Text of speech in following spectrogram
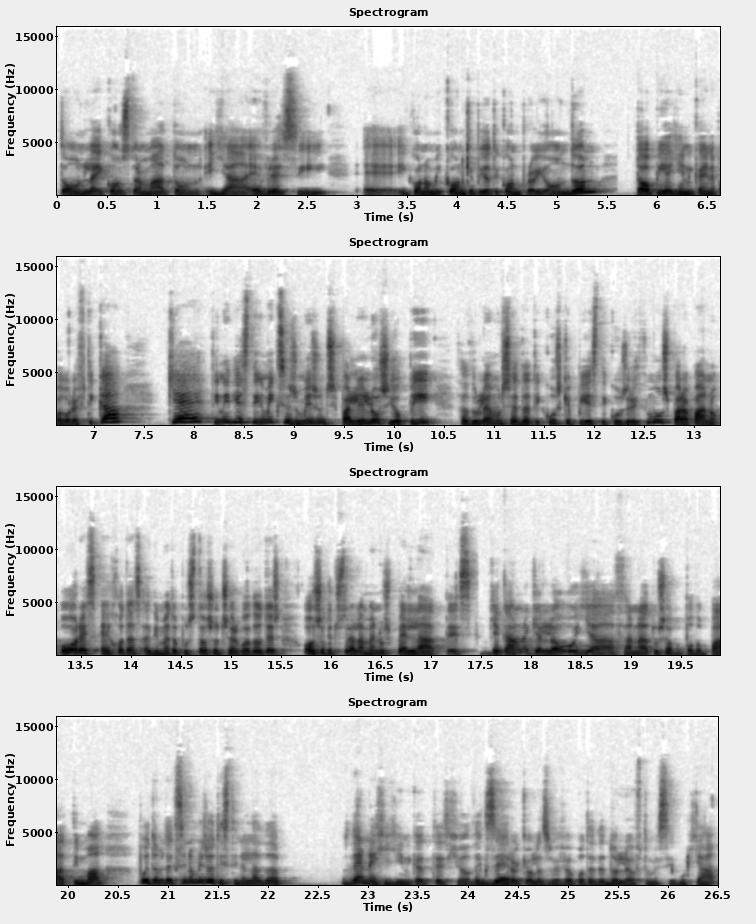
των λαϊκών στρωμάτων για έβρεση ε, οικονομικών και ποιοτικών προϊόντων, τα οποία γενικά είναι απαγορευτικά, και την ίδια στιγμή ξεζουμίζουν τους υπαλλήλους οι οποίοι θα δουλεύουν σε εντατικούς και πιεστικούς ρυθμούς, παραπάνω ώρες, έχοντας αντιμέτωπους τόσο τους εργοδότες όσο και τους τρελαμένους πελάτες. Και κάνουν και λόγο για θανάτους από ποδοπάτημα, που εντωμεταξύ νομίζω ότι στην Ελλάδα δεν έχει γίνει κάτι τέτοιο. Δεν ξέρω κιόλας βέβαια, οπότε δεν το λέω αυτό με σιγουριά.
